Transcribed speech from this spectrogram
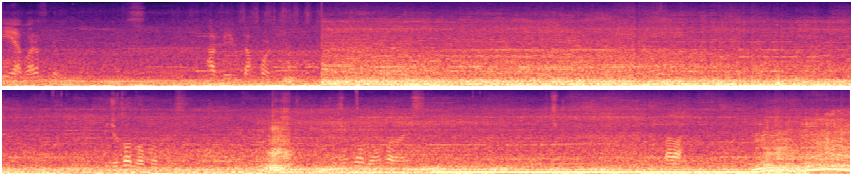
Ih, agora ficou. A baby tá forte. Pediu dogão pra um dogão pra nós. Vai lá.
